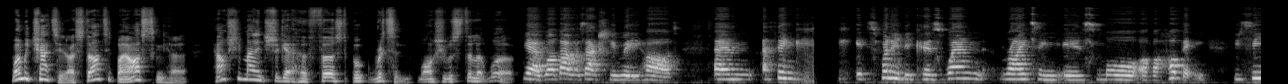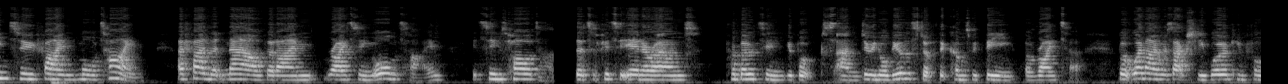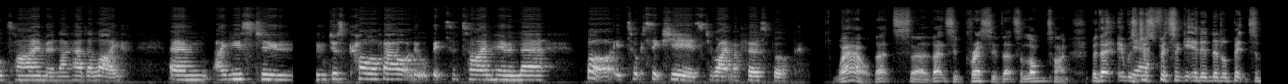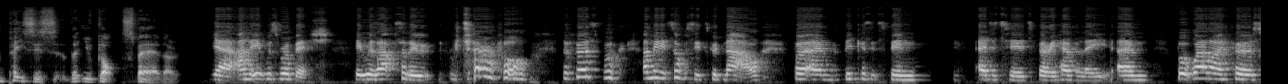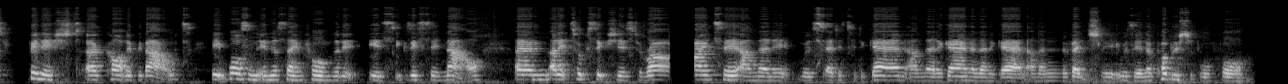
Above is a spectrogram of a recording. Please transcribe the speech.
When we chatted, I started by asking her how she managed to get her first book written while she was still at work. Yeah, well, that was actually really hard. Um, I think it's funny because when writing is more of a hobby, you seem to find more time. I find that now that I'm writing all the time, it seems harder to fit it in around promoting your books and doing all the other stuff that comes with being a writer. But when I was actually working full time and I had a life, um, I used to just carve out little bits of time here and there. But it took six years to write my first book. Wow, that's uh, that's impressive. That's a long time. But that, it was yeah. just fitting it in in little bits and pieces that you've got spare, though. Yeah, and it was rubbish. It was absolutely terrible. The first book. I mean, it's obviously it's good now, but um, because it's been edited very heavily. Um, but when I first finished uh, Can't Live Without, it wasn't in the same form that it is existing now, um, and it took six years to write write it and then it was edited again and then again and then again and then eventually it was in a publishable form.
